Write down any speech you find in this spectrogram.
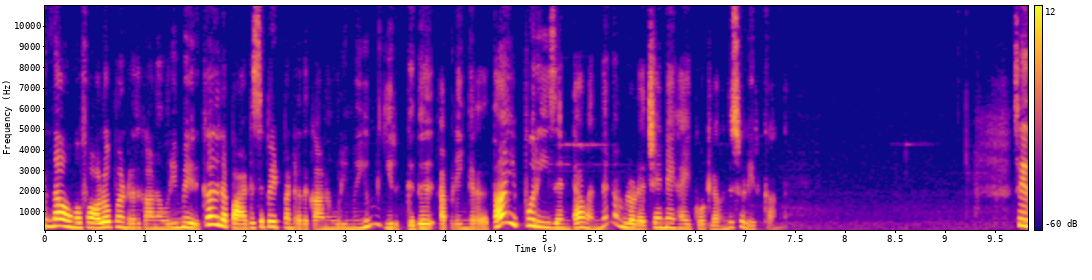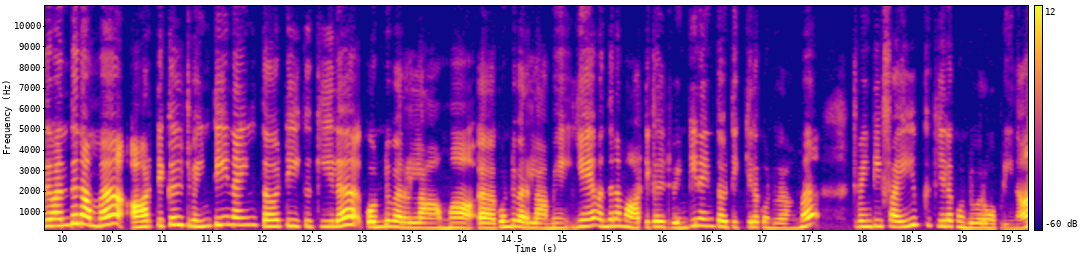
வந்து அவங்க ஃபாலோ பண்ணுறதுக்கான உரிமை இருக்குது அதில் பார்ட்டிசிபேட் பண்ணுறதுக்கான உரிமையும் இருக்குது அப்படிங்கிறது தான் இப்போ ரீசெண்டாக வந்து நம்மளோட சென்னை ஹைகோர்ட்டில் வந்து சொல்லியிருக்காங்க. ஸோ இதை வந்து நம்ம ஆர்டிக்கல் டுவெண்ட்டி நைன் தேர்ட்டிக்கு கீழே கொண்டு வரலாமா கொண்டு வரலாமே? ஏன் வந்து நம்ம ஆர்டிக்கல் டுவெண்ட்டி நைன் தேர்ட்டிக்கு கீழே கொண்டு வராமல் டுவெண்ட்டி ஃபைவ்க்கு கீழே கொண்டு வரோம் அப்படின்னா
